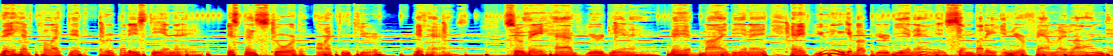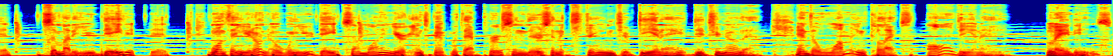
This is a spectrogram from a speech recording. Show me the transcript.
They have collected everybody's DNA. It's been stored on a computer. It has. So they have your DNA. They have my DNA. And if you didn't give up your DNA, somebody in your family line did. Somebody you dated did. One thing you don't know, when you date someone and you're intimate with that person, there's an exchange of DNA. Did you know that? And the woman collects all DNA. Ladies,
